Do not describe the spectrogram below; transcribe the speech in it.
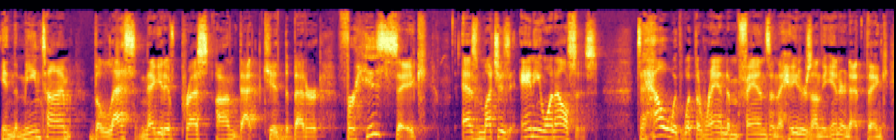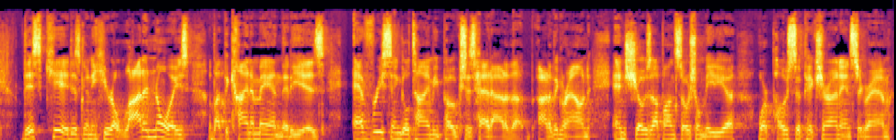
In the meantime, the less negative press on that kid, the better for his sake as much as anyone else's. To hell with what the random fans and the haters on the internet think. This kid is going to hear a lot of noise about the kind of man that he is every single time he pokes his head out of the out of the ground and shows up on social media or posts a picture on Instagram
